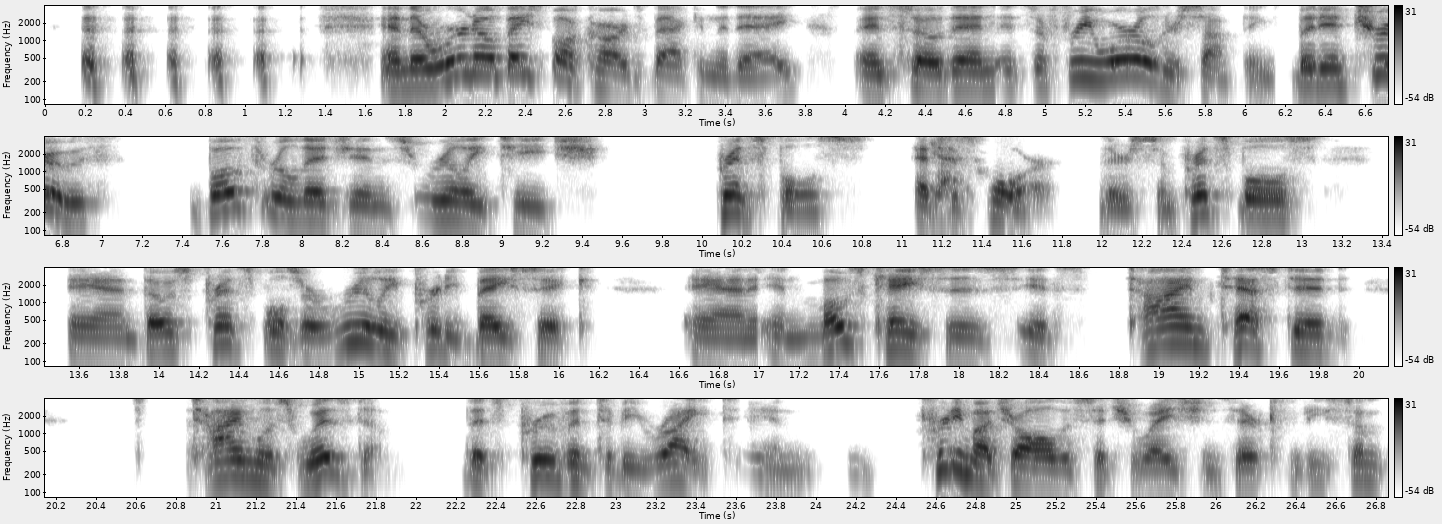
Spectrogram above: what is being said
and there were no baseball cards back in the day, and so then it's a free world or something. But in truth, both religions really teach principles at Yes. the core. There's some principles, and those principles are really pretty basic. And in most cases, it's time tested, timeless wisdom that's proven to be right mm. in pretty much all the situations. There could be some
